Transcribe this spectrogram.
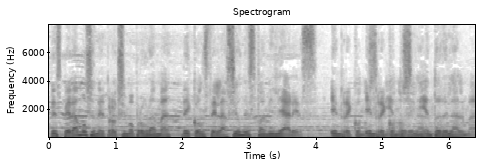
Te esperamos en el próximo programa de Constelaciones Familiares, en reconocimiento, Del alma.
